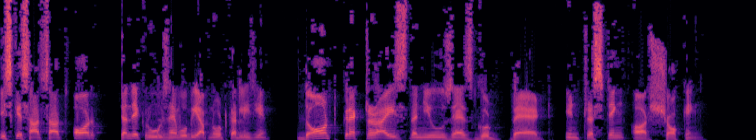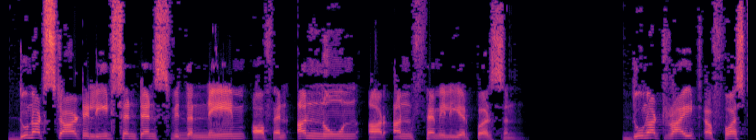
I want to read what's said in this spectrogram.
اس کے ساتھ ساتھ اور چند ایک رولز ہیں وہ بھی آپ نوٹ کر لیجیے۔ Don't characterize the news as good bad interesting اور shocking do not start a lead sentence with the name of an unknown اور unfamiliar person do not write a first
